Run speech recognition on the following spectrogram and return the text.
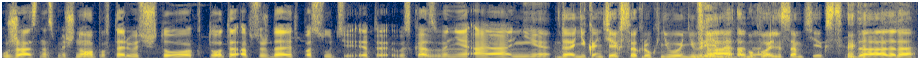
Ужасно смешно, повторюсь, что кто-то обсуждает по сути это высказывание, а не... Да, не контекст вокруг него, не Да, время, да, а да. буквально сам текст. Да-да-да.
